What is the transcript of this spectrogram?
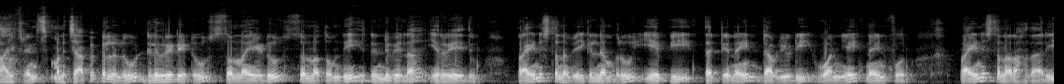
హాయ్ ఫ్రెండ్స్ మన చేప పిల్లలు డెలివరీ డేటు సున్నా ఏడు సున్నా తొమ్మిది రెండు వేల ఇరవై ఐదు. ప్రయాణిస్తున్న vehicle number AP thirty nine WD one eight nine four. ప్రయాణిస్తున్న రహదారి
